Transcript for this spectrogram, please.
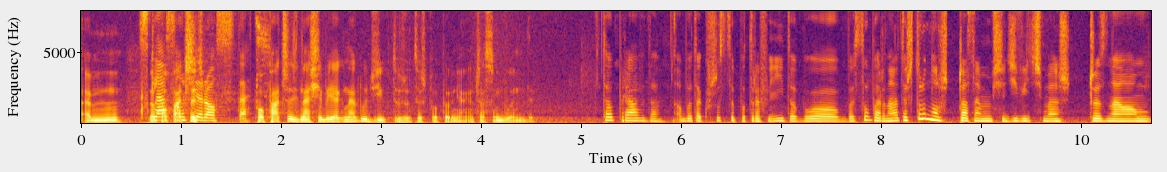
Z no, klasą popatrzeć, się rozstać. popatrzeć na siebie jak na ludzi, którzy też popełniają czasem błędy. To prawda. Oby tak wszyscy potrafili, to byłoby super. No ale też trudno czasem się dziwić mężczyznom.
